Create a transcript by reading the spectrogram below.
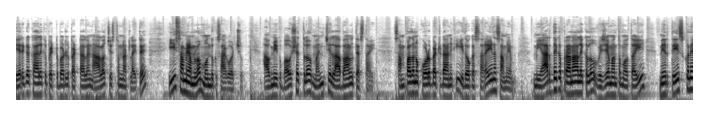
దీర్ఘకాలిక పెట్టుబడులు పెట్టాలని ఆలోచిస్తున్నట్లయితే ఈ సమయంలో ముందుకు సాగవచ్చు. అవి మీకు భవిష్యత్తులో మంచి లాభాలను తెస్తాయి. సంపదను కూడబెట్టడానికి ఇది ఒక సరైన సమయం. మీ ఆర్థిక ప్రణాళికలు విజయవంతమవుతాయి. మీరు తీసుకునే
